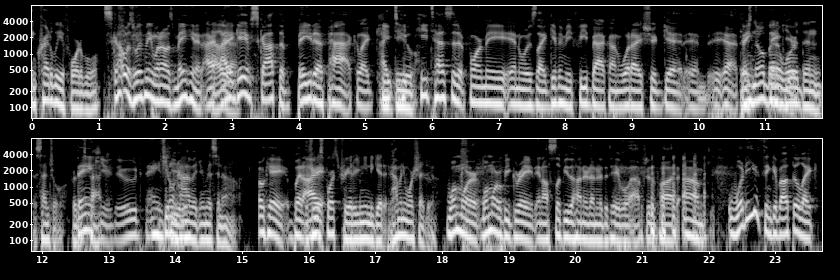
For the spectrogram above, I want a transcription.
incredibly affordable, Scott was with me when I was making it. I, I gave Scott the beta pack. Like he, I do. He, he tested it for me and was like giving me feedback on what I should get. And yeah, there's thank- no better thank you. word than essential for this Thank pack. you, dude. Thank you. If you don't have it, you're missing out. okay, but If I you're a sports creator, you need to get it. How many more should I do? one more one more would be great, and I'll slip you the hundred under the table after the pod. Um, what do you think about though? Like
